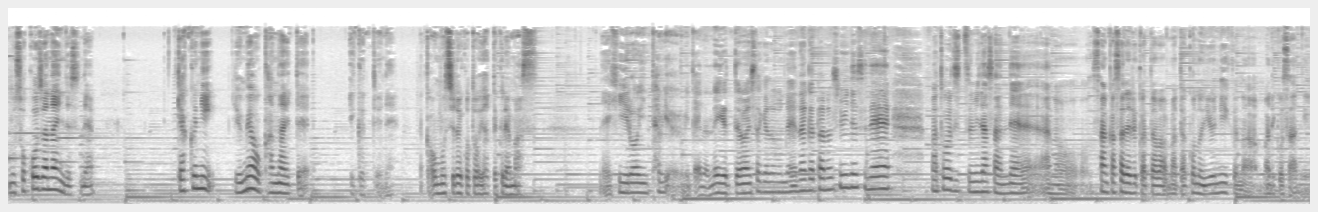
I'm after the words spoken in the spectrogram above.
もうそこじゃないんですね。逆に夢を叶えていくっていうね。なんか面白いことをやってくれます、ね、ヒーローインタビューみたいなね言ってましたけどもねなんか楽しみですね。まあ、当日皆さんねあの参加される方はまたこのユニークなマリコさんに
